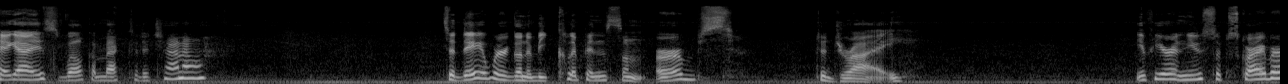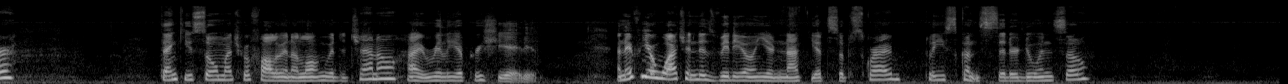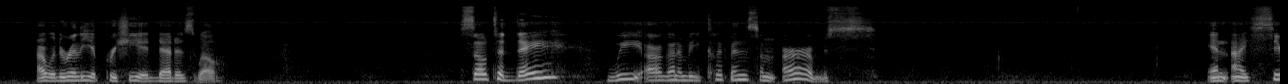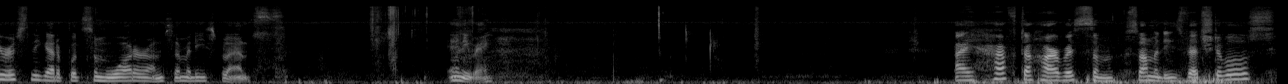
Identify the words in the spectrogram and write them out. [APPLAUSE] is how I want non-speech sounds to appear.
hey guys. Welcome back to the channel. Today we're going to be clipping some herbs to dry. If you're a new subscriber thank you so much for following along with the channel. I really appreciate it. And if you're watching this video and you're not yet subscribed please consider doing so. I would really appreciate that as well so today we are going to be clipping some herbs. And I seriously got to put some water on some of these plants. Anyway. I have to harvest some, some of these vegetables.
